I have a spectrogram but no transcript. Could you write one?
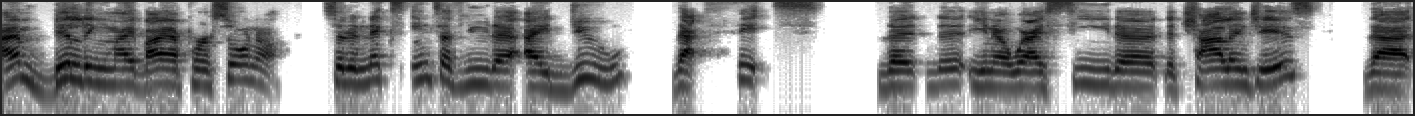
I'm building my buyer persona. So the next interview that I do that fits the, the you know where I see the the challenges that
